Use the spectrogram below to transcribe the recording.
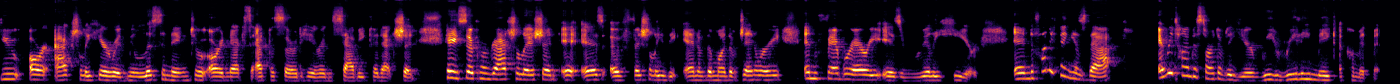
you are actually here with me listening to our next episode here in Savvy Connection. Hey, so congratulations. It is officially the end of the month of January and February is really here. And the funny thing is that every time the start of the year we really make a commitment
